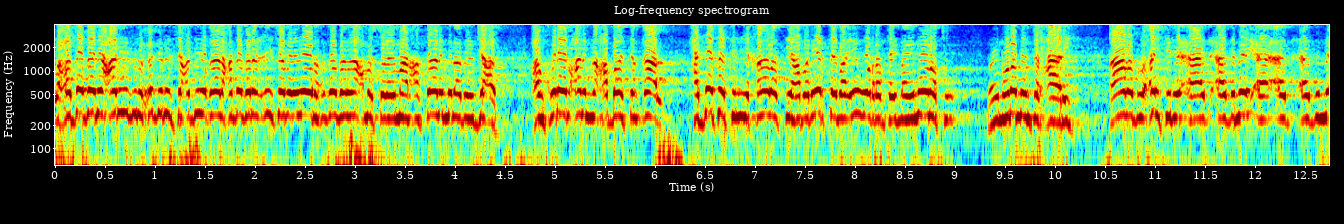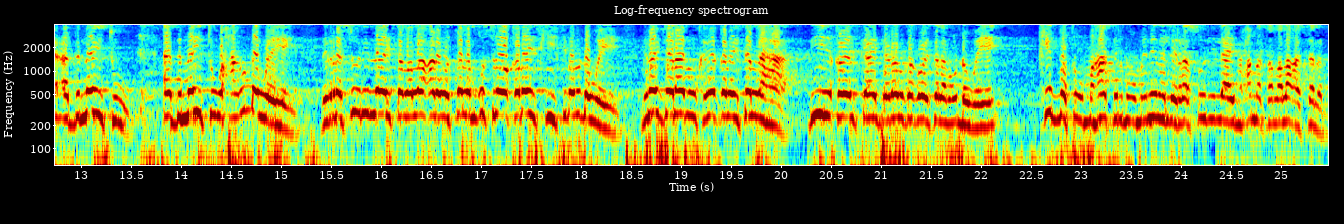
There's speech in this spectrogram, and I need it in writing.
وxadaثnي cلي بن xujr الsacdiي qal xadaثna ciisa bn ydn xadaثna أxmed sulayman can salim بn abi اljacd can kurayb can ibni cabaasin qaal xadaثatnii khaaltii habaryartay baa ii warantay maymunatu maymuna bint اlxaarif qaalad waxay tihi adnaytu adnaytu waxaan u dhoweeyey. Lirasuuli lahi sala allahu alay wasalam quslahu qabayskiisii baan u dhoweeyey. Min aljanaabi uu kaga qabaysan lahaa biyihii qabayskaha janabu kaga qabaysan laha baan u dhoweeyey. Khidbatu ummahaati almu'miniina lirasuuli llahi sala allah alay slam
